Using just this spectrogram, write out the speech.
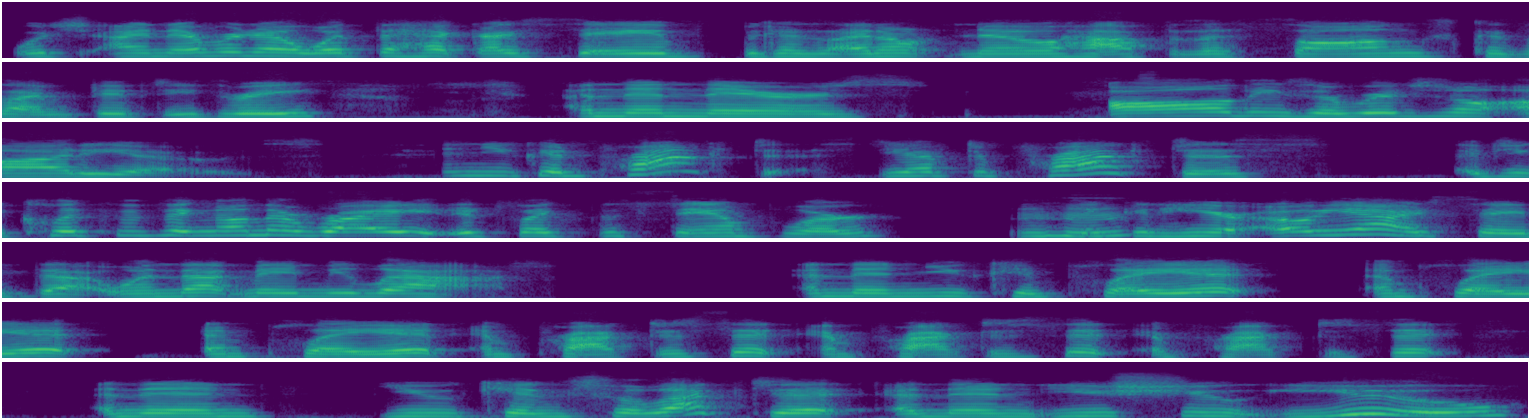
which I never know what the heck I saved because I don't know half of the songs because I'm 53. And then there's all these original audios, and you can practice. You have to practice. If you click the thing on the right, it's like the sampler. Mhm. You can hear, oh, yeah, I saved that one. That made me laugh. And then you can play it and play it and play it and practice it and practice it and practice it. And then you can select it and then you shoot you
